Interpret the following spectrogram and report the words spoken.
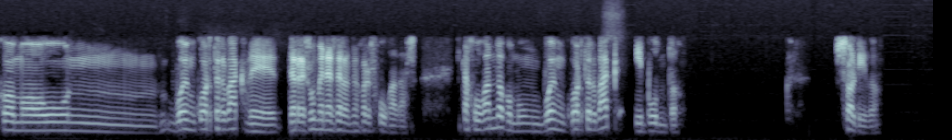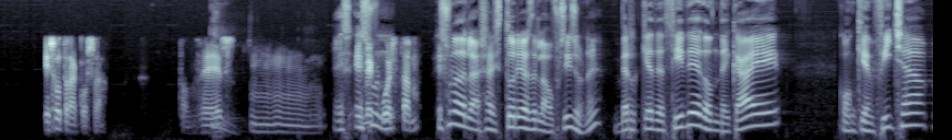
como un buen quarterback de, resúmenes de las mejores jugadas. Está jugando como un buen quarterback y punto. Sólido. Es otra cosa. Entonces, mm, es, me cuesta... es una de las historias de la offseason, ¿eh? Ver qué decide, dónde cae, con quién ficha.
